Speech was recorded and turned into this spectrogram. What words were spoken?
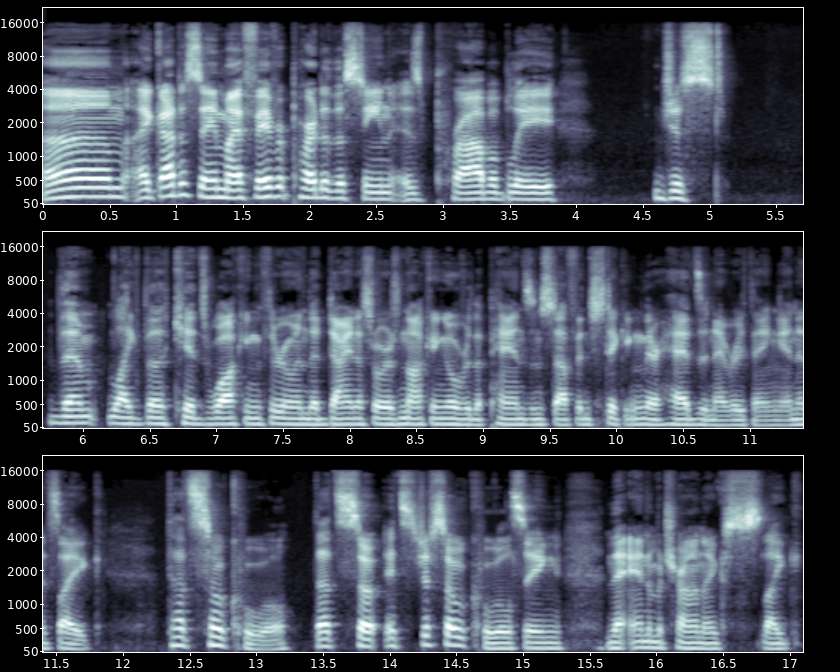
Um, I got to say my favorite part of the scene is probably just them like the kids walking through and the dinosaurs knocking over the pans and stuff and sticking their heads and everything and it's like that's so cool. That's so it's just so cool seeing the animatronics like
